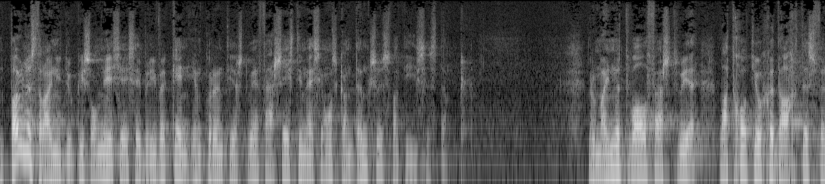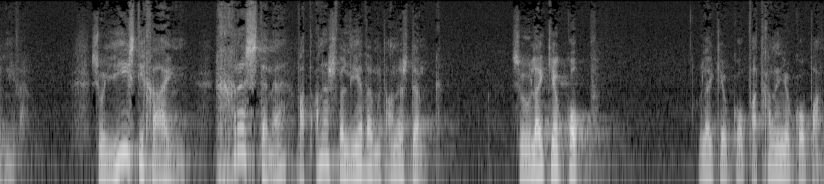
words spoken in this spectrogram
En Paulus draai nie doekies om nie as jy sy briewe ken. 1 Korintiërs 2 vers 16 hy sê ons kan dink soos wat Jesus dink. Romeine 12 vers 2 laat God jou gedagtes vernuwe. So hier's die geheim. Christene wat anders wil lewe moet anders dink. So hoe lyk jou kop? Hoe lyk jou kop? Wat gaan in jou kop aan?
